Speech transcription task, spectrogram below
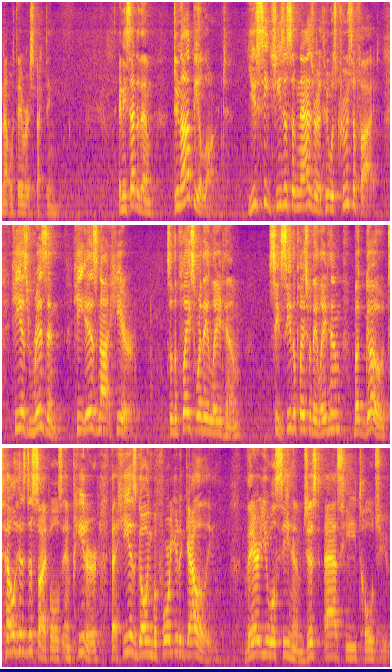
Not what they were expecting. And he said to them, Do not be alarmed. You seek Jesus of Nazareth, who was crucified. He is risen. He is not here. So the place where they laid him, see, see the place where they laid him? But go, tell his disciples and Peter that he is going before you to Galilee. There you will see him, just as he told you.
